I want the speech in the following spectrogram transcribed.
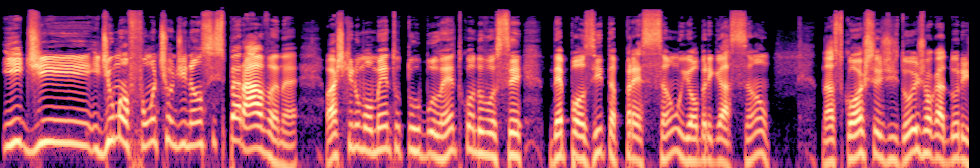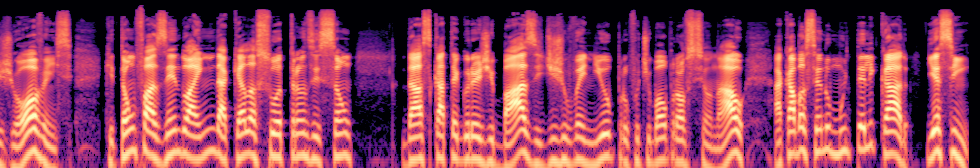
e de, e de uma fonte onde não se esperava, né? Eu acho que no momento turbulento, quando você deposita pressão e obrigação nas costas de dois jogadores jovens que estão fazendo ainda aquela sua transição das categorias de base, de juvenil para o futebol profissional, acaba sendo muito delicado. E assim,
